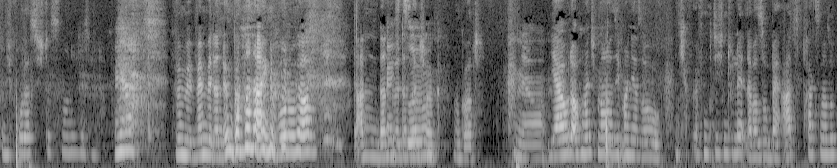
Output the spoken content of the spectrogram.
bin ich froh, dass ich das noch nie gesehen habe. Ja. Wenn wir, wenn wir dann irgendwann mal eine eigene Wohnung haben, dann, dann wird das so? ein Schock. Oh Gott. Ja. Ja, oder auch manchmal sieht man ja so, nicht auf öffentlichen Toiletten, aber so bei Arztpraxen oder so,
